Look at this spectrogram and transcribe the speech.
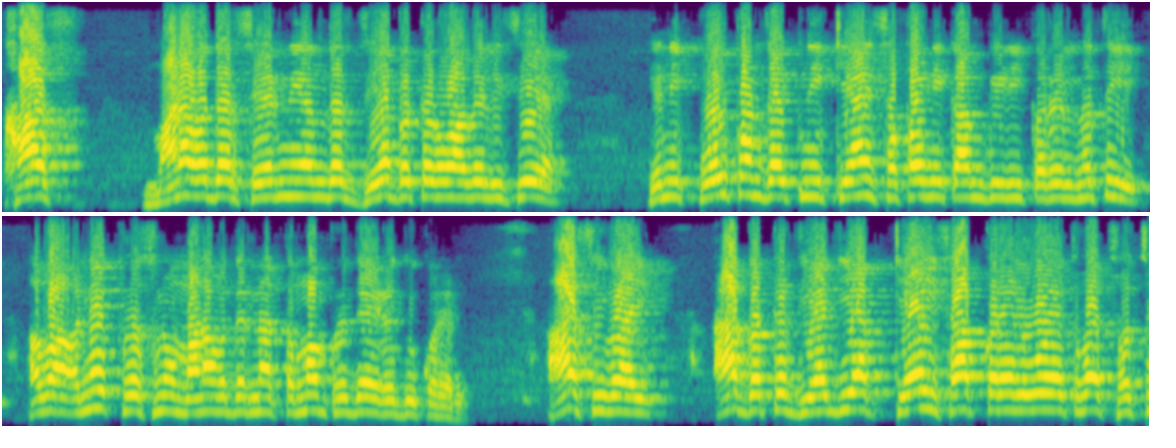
ખાસ માણાવદર શહેરની અંદર જે ગટરો આવેલી છે, એની કોઈ પણ જાતની ક્યાંય સફાઈની કામગીરી કરેલ નથી, આવા અનેક પ્રશ્નો માણાવદરના તમામ પ્રજાએ રજૂ કરેલ. આ સિવાય આ ગટર જ્યાં જ્યાં ક્યાંય સાફ કરેલ હોય અથવા છ છ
